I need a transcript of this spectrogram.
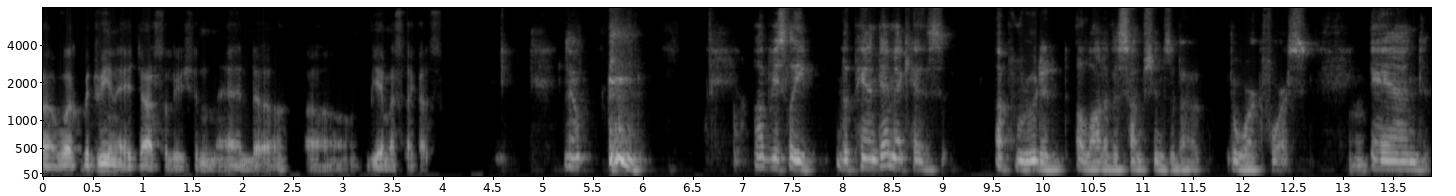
uh, work between HR solution and VMS like us. Now, obviously, the pandemic has uprooted a lot of assumptions about the workforce. Mm-hmm. And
